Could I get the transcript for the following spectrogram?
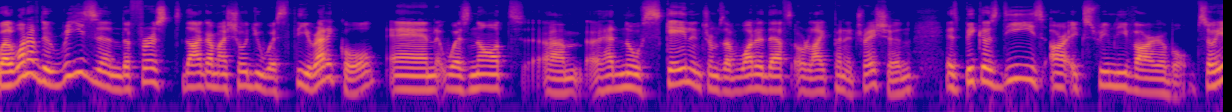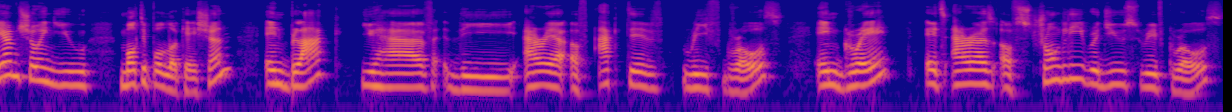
Well, one of the reason the first diagram I showed you was theoretical and was not um, had no scale in terms of water depth or light penetration is because these are extremely variable. So here I'm showing you multiple location. In black, you have the area of active reef growth. In gray, it's areas of strongly reduced reef growth.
